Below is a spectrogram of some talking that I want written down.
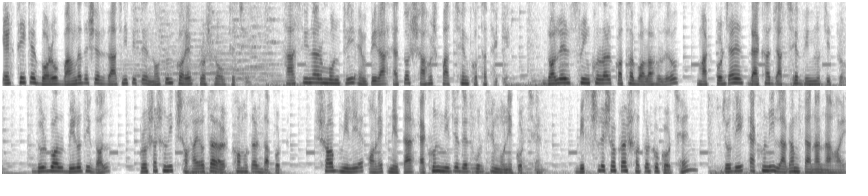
এর থেকে বড় বাংলাদেশের রাজনীতিতে নতুন করে প্রশ্ন উঠেছে। হাসিনার মন্ত্রী এমপিরা এত সাহস পাচ্ছেন কোথা থেকে? দলের শৃঙ্খলার কথা বলা হলেও মাঠ পর্যায়ে দেখা যাচ্ছে ভিন্ন চিত্র। দুর্বল বিরোধী দল, প্রশাসনিক সহায়তা আর ক্ষমতার দাপট, সব মিলিয়ে অনেক নেতা এখন নিজেদের ঊর্ধ্বে মনে করছেন। বিশ্লেষকরা সতর্ক করছেন, যদি এখনই লাগাম টানা না হয়,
